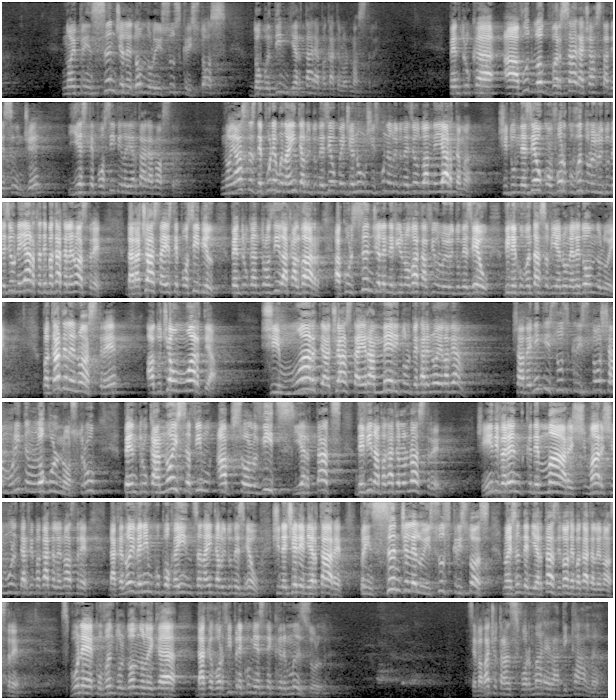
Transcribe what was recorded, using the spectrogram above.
Noi prin sângele Domnului Isus Hristos dobândim iertarea păcatelor noastre. Pentru că a avut loc vărsarea aceasta de sânge, este posibilă iertarea noastră. Noi astăzi ne punem înaintea lui Dumnezeu pe genunchi și spunem lui Dumnezeu, Doamne, iartă-mă! Și Dumnezeu, conform cuvântului lui Dumnezeu, ne iartă de păcatele noastre. Dar aceasta este posibil pentru că într-o zi la calvar a curs sângele nevinovat al Fiului lui Dumnezeu, binecuvântat să fie numele Domnului. Păcatele noastre aduceau moartea și moartea aceasta era meritul pe care noi îl aveam. Și a venit Isus Hristos și a murit în locul nostru pentru ca noi să fim absolviți, iertați de vina păcatelor noastre. Și indiferent cât de mare și mari și multe ar fi păcatele noastre, dacă noi venim cu pocăință înaintea lui Dumnezeu și ne cerem iertare, prin sângele lui Isus Hristos, noi suntem iertați de toate păcatele noastre. Spune cuvântul Domnului că dacă vor fi precum este cârmâzul, se va face o transformare radicală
